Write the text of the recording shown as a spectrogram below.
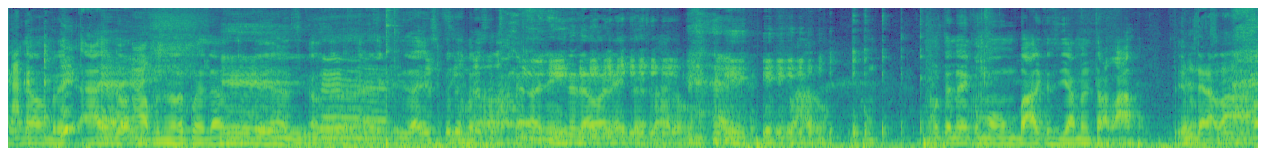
es mi nombre. Ay, no, ah, pues no le pueden dar cautela. Cuidado, ¿eso ¿Qué te parece, mano? Está bonito, está bonito. Claro. Claro. Como- tener como un bar que se llama El Trabajo. El trabajo.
